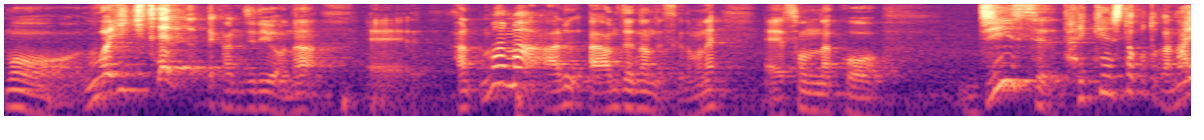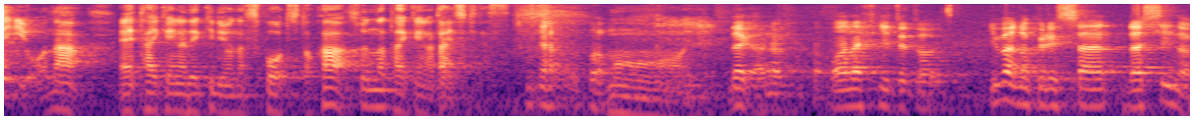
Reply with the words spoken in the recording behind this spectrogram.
もううわ生きてるって感じるような、えー、あまあまあある安全なんですけどもね、えー、そんなこう人生で体験したことがないような、えー、体験ができるようなスポーツとかそんな体験が大好きです。もうだからあのお話聞いてると今のクリスさんらしいの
